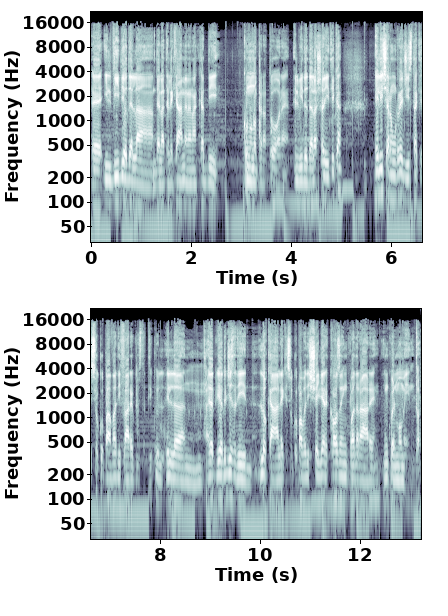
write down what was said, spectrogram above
eh, il video della, della, telecamera in HD con un operatore e il video della scialitica e lì c'era un regista che si occupava di fare questo, il, il, mm, il regista di, locale che si occupava di scegliere cosa inquadrare in quel momento.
